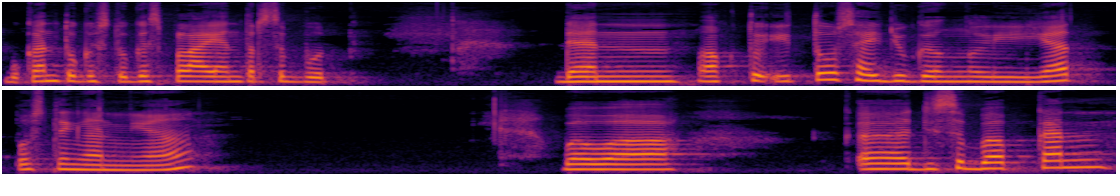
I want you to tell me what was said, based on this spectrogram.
bukan tugas-tugas pelayan tersebut. Dan waktu itu saya juga ngeliat postingannya bahwa e, disebabkan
